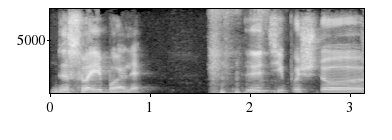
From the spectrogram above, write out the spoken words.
э, свои бали. Э, Типа, что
